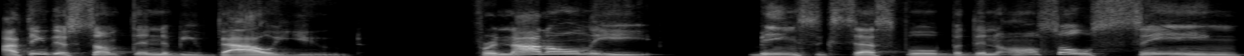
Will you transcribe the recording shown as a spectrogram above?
I think there's something to be valued for not only being successful, but then also seeing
